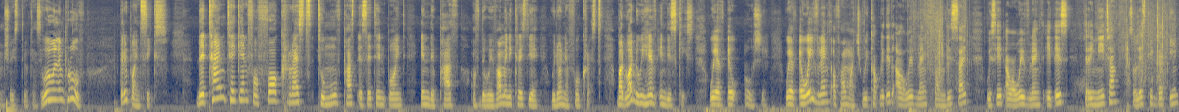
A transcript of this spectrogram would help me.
I'm sure you still can see. We will improve. 3.6. The time taken for four crests to move past a certain point in the path of the wave. How many crests here? We don't have four crests. But what do we have in this case? We have a oh shit. We have a wavelength of how much? We calculated our wavelength from this side. We said our wavelength it is 3 meter. So let's take that in.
